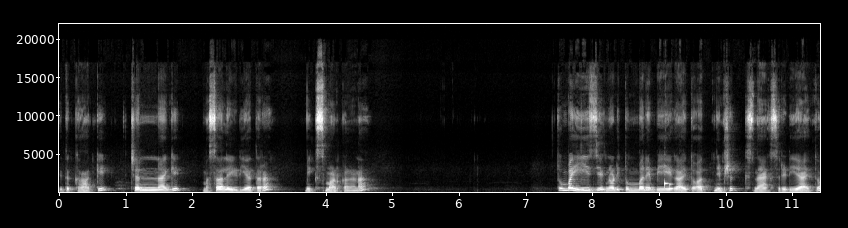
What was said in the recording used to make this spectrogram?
ಇದಕ್ಕೆ ಹಾಕಿ ಚೆನ್ನಾಗಿ ಮಸಾಲೆ ಹಿಡಿಯೋ ಥರ ಮಿಕ್ಸ್ ಮಾಡ್ಕೊಳ್ಳೋಣ. ತುಂಬ ಈಸಿಯಾಗಿ ನೋಡಿ ತುಂಬಾ ಬೇಗ ಆಯಿತು. ಹತ್ತು ನಿಮಿಷಕ್ಕೆ ಸ್ನ್ಯಾಕ್ಸ್ ರೆಡಿ ಆಯಿತು.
